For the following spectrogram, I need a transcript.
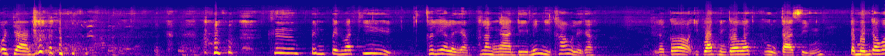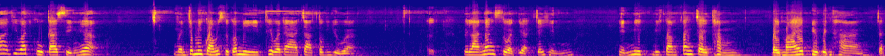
อดอยากคือเป็นเป็นวัดที่เขาเรียกอะไรอะพลังงานดีไม่มีเข้าเลยค่ะ แล้วก็อีกวัดหนึ่งก็วัดกู่กาสิงแต่เหมือนกับว่าที่วัดกู่กาสิงเนี่ย เหมือนจะมีความรู้สึกว่ามีเทวดาจาตุมอยู่อะเวลานั่งสวดเนี่ยจะเห็นเห็นมีมีความตั้งใจทำ ใบไม้ปลิวเป็นทางจาก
